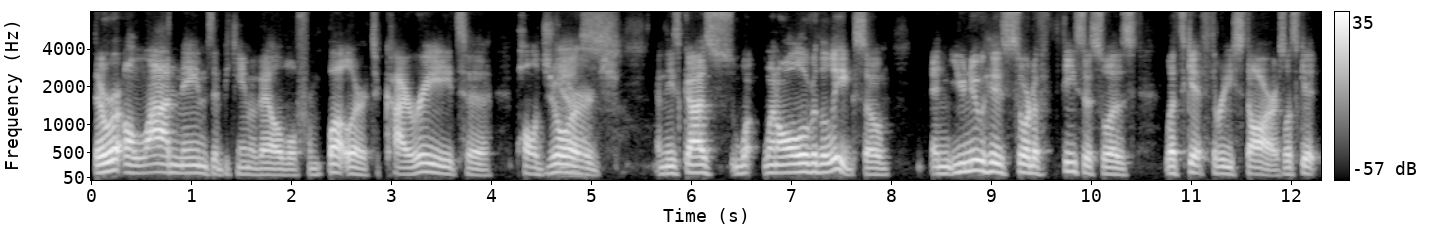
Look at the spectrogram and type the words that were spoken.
there were a lot of names that became available from Butler to Kyrie to Paul George, yes. and these guys w- went all over the league. So, and you knew his sort of thesis was let's get three stars, let's get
